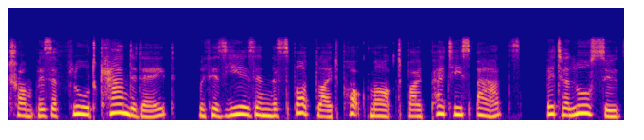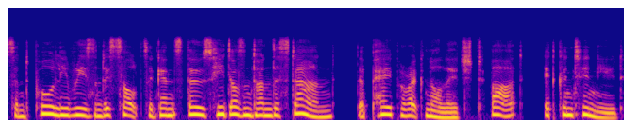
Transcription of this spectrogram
trump is a flawed candidate, with his years in the spotlight pockmarked by petty spats, bitter lawsuits and poorly reasoned assaults against those he doesn't understand, the paper acknowledged. but, it continued,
